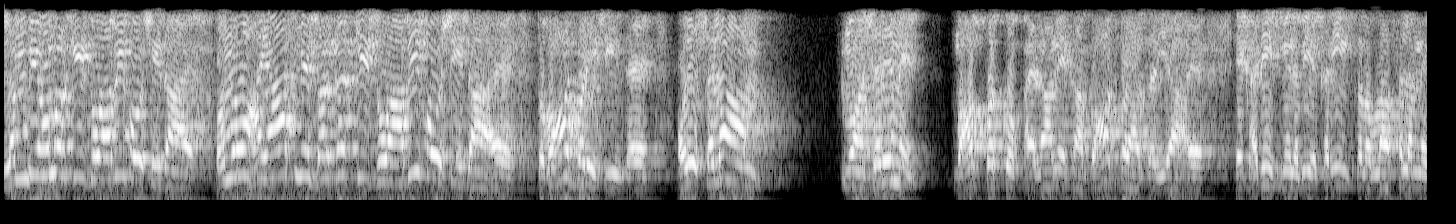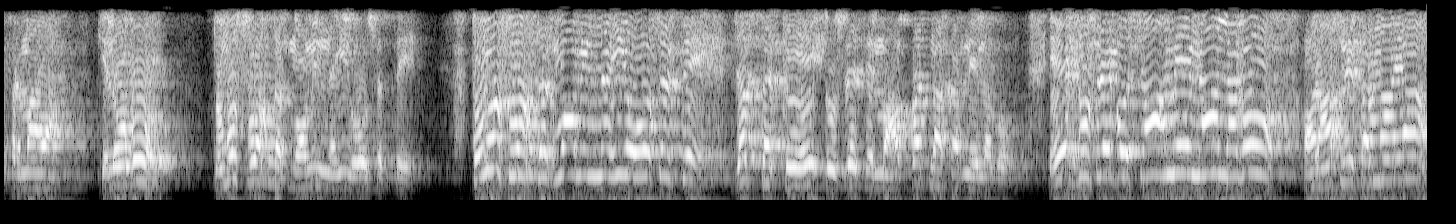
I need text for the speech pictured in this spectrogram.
لمبی عمر کی دعا بھی پوشیدہ ہے، عمر و حیات میں برکت کی دعا بھی پوشیدہ ہے۔ تو بہت بڑی چیز ہے۔ اور یہ سلام معاشرے میں محبت کو پھیلانے کا بہت بڑا ذریعہ ہے۔ ایک حدیث میں نبی کریم صلی اللہ علیہ وسلم نے فرمایا کہ لوگوں تم اس وقت تک مومن نہیں ہو سکتے۔ تم اس وقت تک مومن نہیں ہو سکتے جب تک کہ ایک دوسرے سے محبت نہ کرنے لگو۔ ایک دوسرے کو چاہنے نہ لگو۔ اور آپ نے فرمایا،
